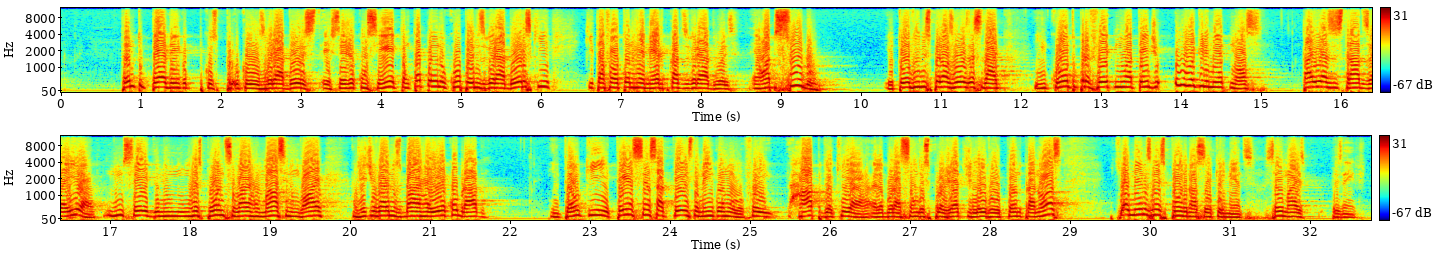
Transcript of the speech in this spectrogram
tanto pedem que os, que os vereadores estejam conscientes, estão até ponhando culpa nos vereadores que está faltando remédio por causa dos vereadores. É um absurdo. Eu estou ouvindo isso pelas ruas da cidade. Enquanto o prefeito não atende um requerimento nosso. Está aí as estradas aí, ó, não sei, não, não, responde se vai arrumar, se não vai. A gente vai nos bairros aí, é cobrado. Então, que tenha sensatez também, como foi rápido aqui a elaboração desse projeto de lei voltando para nós, que ao menos responda nossos requerimentos. Sem mais, presidente.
